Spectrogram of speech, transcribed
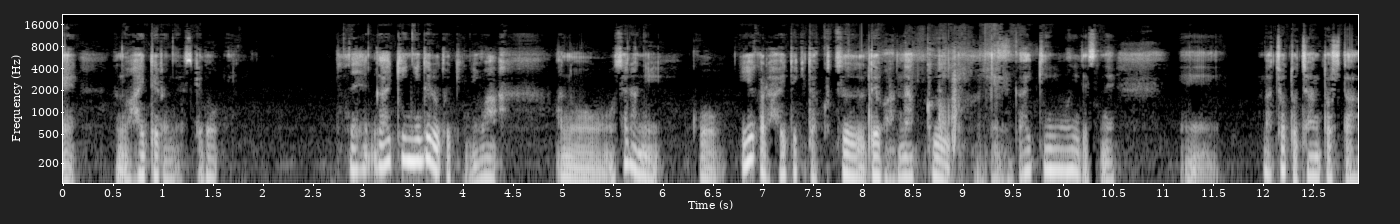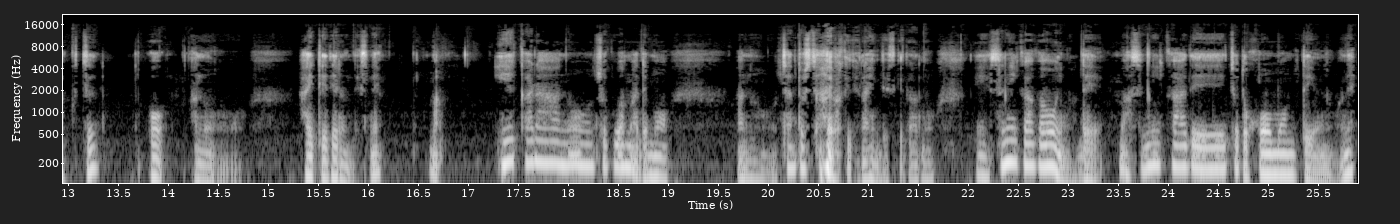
えあの、履いてるんですけど、で、外勤に出るときには、あの、さらに、こう、家から履いてきた靴ではなく、えー、外勤用にですね、えー、まあ、ちょっとちゃんとした靴を、あの、履いて出るんですね。まあ、家から、あの、職場までも、あの、ちゃんとしてないわけじゃないんですけど、あの、えー、スニーカーが多いので、まあ、スニーカーでちょっと訪問っていうのもね、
